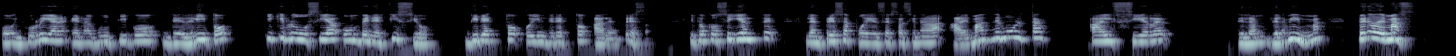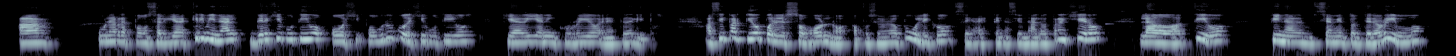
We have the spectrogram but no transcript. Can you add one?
o incurrían en algún tipo de delito y que producía un beneficio directo o indirecto a la empresa. Y por consiguiente, la empresa puede ser sancionada, además de multa, al cierre de la, misma, pero además a una responsabilidad criminal del ejecutivo o, grupo de ejecutivos que habían incurrido en este delito. Así partió por el soborno a funcionario público, sea este nacional o extranjero, lavado de activo, financiamiento del terrorismo,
